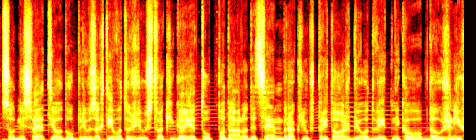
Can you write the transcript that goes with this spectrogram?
Sodni svet je odobril zahtevo toživstva, ki ga je to podalo decembra kljub pritožbi odvetnikov obdolženih.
